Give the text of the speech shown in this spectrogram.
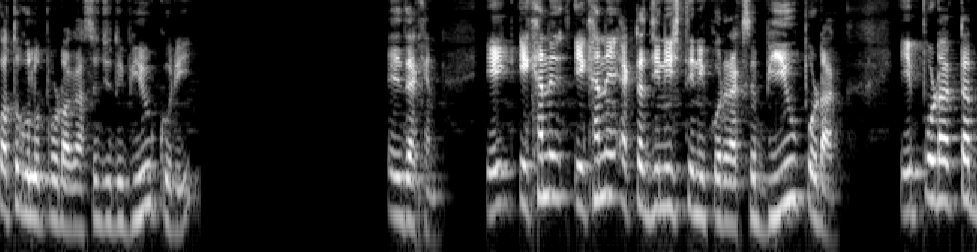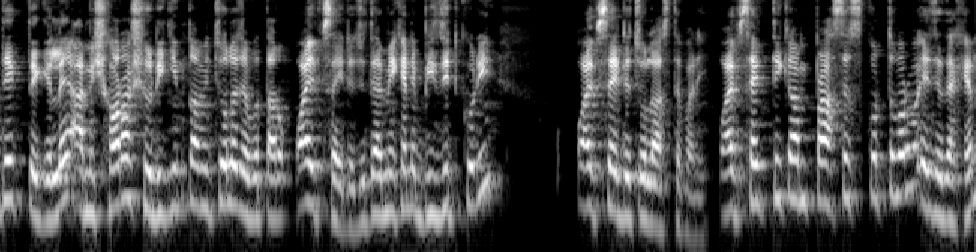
কতগুলো প্রোডাক্ট আছে যদি ভিউ করি। এই দেখেন, এই এখানে এখানে একটা জিনিস তিনি করে রাখছে ভিউ প্রোডাক্ট এই প্রোডাক্টটা দেখতে গেলে আমি সরাসরি কিন্তু আমি চলে যাব তার ওয়েবসাইটে যদি আমি এখানে ভিজিট করি ওয়েবসাইটে চলে আসতে পারি। ওয়েবসাইট থেকে আমি প্রসেস করতে পারব? এই যে দেখেন,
